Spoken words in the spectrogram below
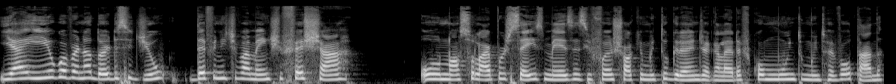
E aí o governador decidiu definitivamente fechar o nosso lar por seis meses e foi um choque muito grande. A galera ficou muito, muito revoltada.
